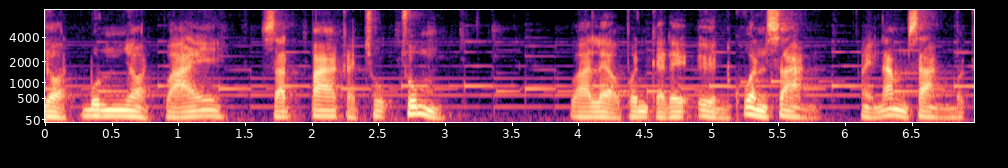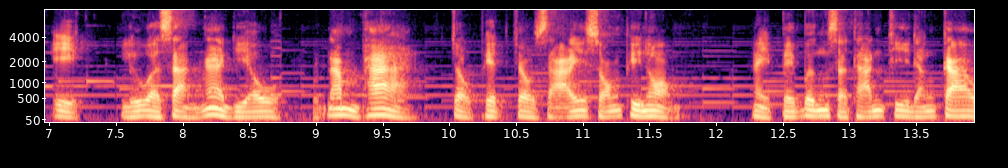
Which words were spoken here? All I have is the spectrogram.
ยอดบุญยอดไว้ สัตว์ป่ากระชุกชุ่ม ว่าแล้วเพิ่นก็ได้เอื่นควรสร้างให้นำสร้างบักเอก หรือว่าสร้างง่าเดียวนำผ้าเจ้าเพชรเจ้าสายสองพี่น้อง ให้ไปเบิ่งสถานที่ดังกล่าว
